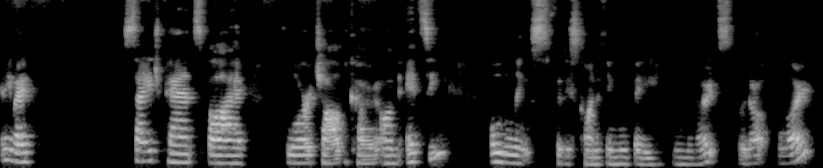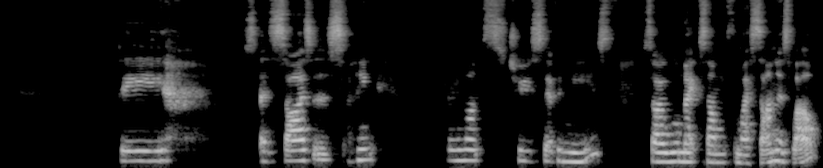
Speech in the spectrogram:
Anyway, Sage Pants by Flora Child Co. on Etsy. All the links for this kind of thing will be in the notes below. The uh, sizes, I think three months to seven years. So I will make some for my son as well,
